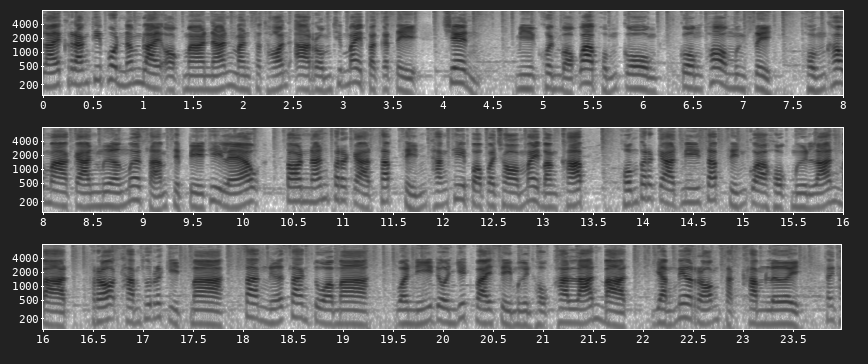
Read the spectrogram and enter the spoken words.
หลายครั้งที่พ่นน้ำลายออกมานั้นมันสะท้อนอารมณ์ที่ไม่ปกติ เช่น มีคนบอกว่าผมโกง โกงพ่อมึงสิ ผมเข้ามาการเมืองเมื่อ 30 ปีที่แล้ว ตอนนั้นประกาศทรัพย์สินทั้งที่ปปชไม่บังคับ ผมประกาศมีทรัพย์สินกว่า 60,000 ล้านบาท เพราะทำธุรกิจมาสร้างเนื้อสร้างตัวมา วันนี้โดนยึดไป 46,000 ล้านบาท ยังไม่ร้องสักคำเลย ทั้งๆท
